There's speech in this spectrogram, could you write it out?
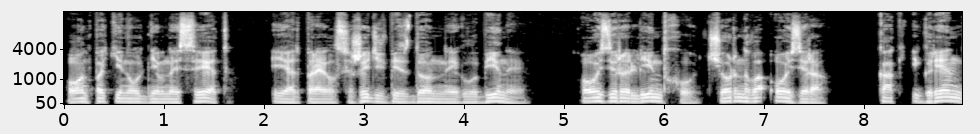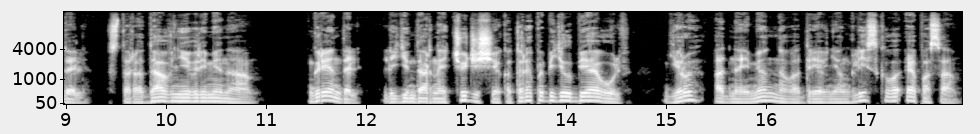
Он покинул дневной свет и отправился жить в бездонные глубины озера Линдху, Черного озера, как и Грендель в стародавние времена. Грендель – легендарное чудище, которое победил Беовульф, герой одноименного древнеанглийского эпоса.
